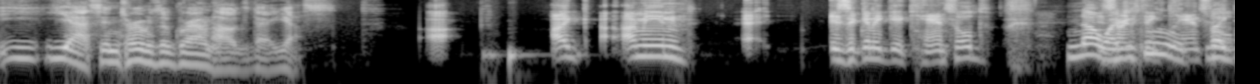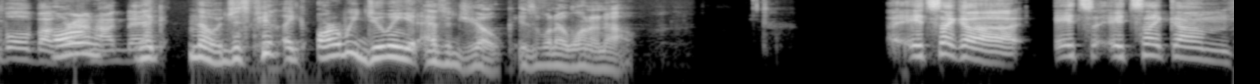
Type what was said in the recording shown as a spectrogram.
yes, in terms of Groundhog's Day, yes. Uh, I I mean, is it going to get canceled? No, is I just mean, cancelable like, about are, Groundhog Day? Like, no, just feel like, are we doing it as a joke? Is what I want to know. It's like a, it's it's like um.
